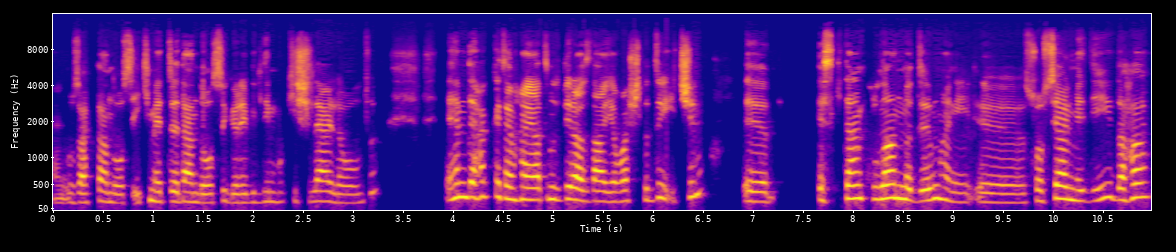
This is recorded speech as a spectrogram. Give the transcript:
yani uzaktan da olsa, iki metreden de olsa görebildiğim bu kişilerle oldu. Hem de hakikaten hayatımız biraz daha yavaşladığı için e, eskiden kullanmadığım hani e, sosyal medyayı daha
